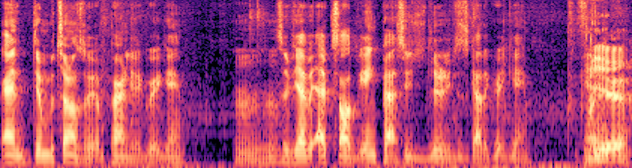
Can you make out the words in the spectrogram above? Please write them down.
And Doom Eternal is apparently a great game. hmm So if you have an Xbox Game Pass, you literally just got a great game. For. Yeah,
